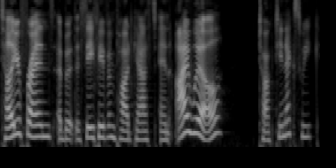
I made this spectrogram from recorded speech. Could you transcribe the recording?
Tell your friends about the Safe Haven podcast, and I will talk to you next week.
